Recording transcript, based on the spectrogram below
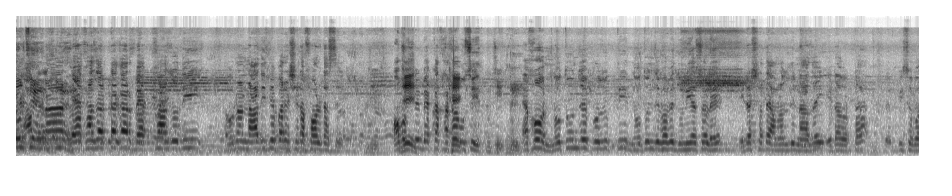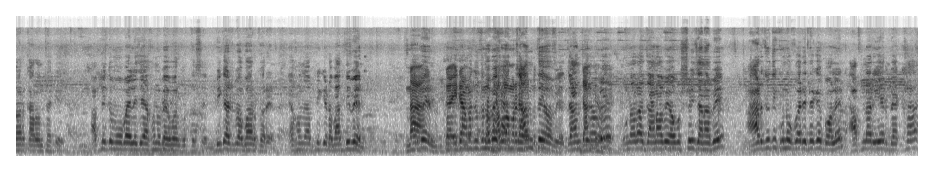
বলছে? এক হাজার টাকার ব্যাখ্যা যদি ওনার না দিতে পারে সেটা ফল্ট আছে। অবশ্যই ব্যাখ্যা থাকা উচিত। এখন নতুন যে প্রযুক্তি নতুন যেভাবে দুনিয়া চলে এটার সাথে আমরা যদি না যাই এটা একটা পিছু পাওয়ার কারণ থাকে। আপনি তো মোবাইলে যে এখনও ব্যবহার করতেছেন বিকাশ ব্যবহার করেন এখন আপনি কি এটা বাদ দিবেন? না এটা- এটা আমাদের জন্য ভালো হ্যাঁ, আমরা জানতে হবে জানতে হবে ওনারা জানাবে অবশ্যই জানাবে। আর যদি কোনো কোয়ারি থেকে বলেন আপনার ইয়ের ব্যাখ্যা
